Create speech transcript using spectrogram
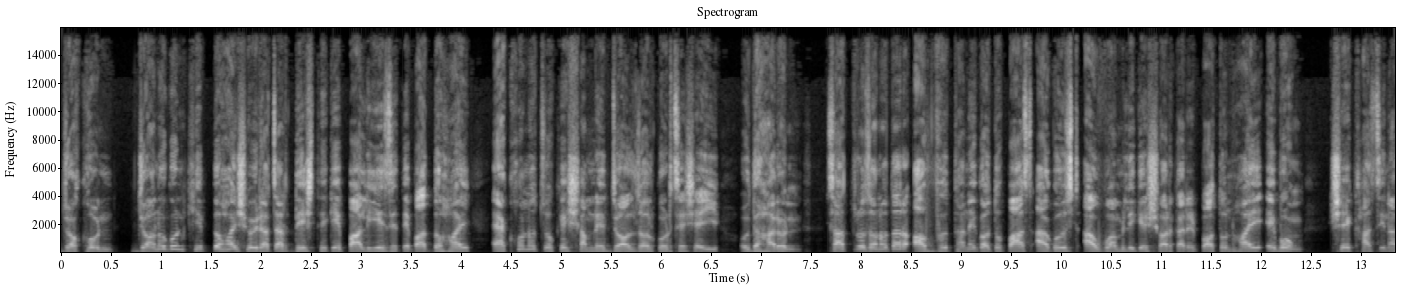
যখন জনগণ ক্ষিপ্ত হয় স্বৈরাচার দেশ থেকে পালিয়ে যেতে বাধ্য হয়, এখনও চোখের সামনে জলজল করছে সেই উদাহরণ। ছাত্র জনতার অভ্যুত্থানে গত পাঁচ আগস্ট আওয়ামী লীগের সরকারের পতন হয় এবং শেখ হাসিনা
